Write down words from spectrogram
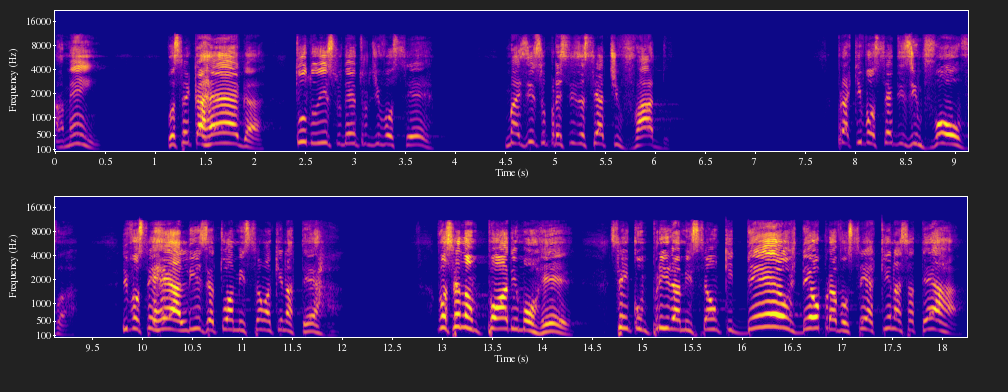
Amém? Você carrega tudo isso dentro de você. Mas isso precisa ser ativado para que você desenvolva e você realize a tua missão aqui na terra. Você não pode morrer sem cumprir a missão que Deus deu para você aqui nessa terra.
